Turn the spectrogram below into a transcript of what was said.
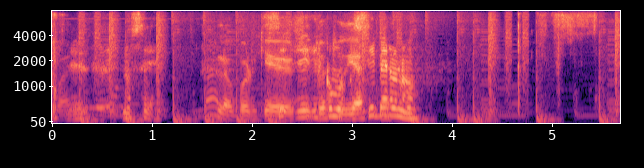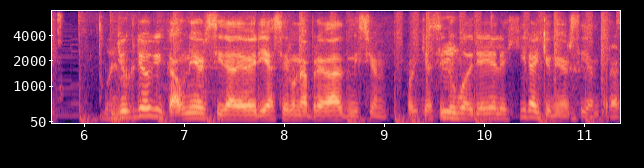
Igual eh, no sé. Sí, porque eh, si es tú como estudiaste- sí, pero no. Bueno, Yo creo que cada universidad debería hacer una prueba de admisión, porque así Sí. tú podrías elegir a qué universidad entrar.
